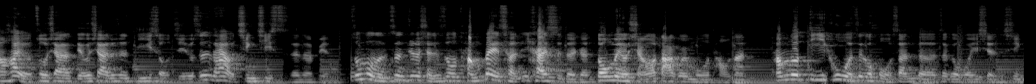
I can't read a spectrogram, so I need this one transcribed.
然后他有做下留下就是第一手记录，甚至他有亲戚死在那边。种种的证据就显示说，庞贝城一开始的人都没有想要大规模逃难，他们都低估了这个。火山的这个危险性，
